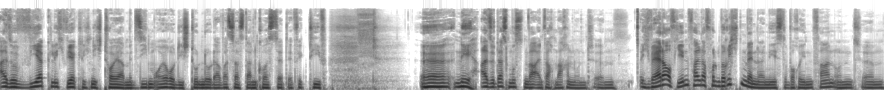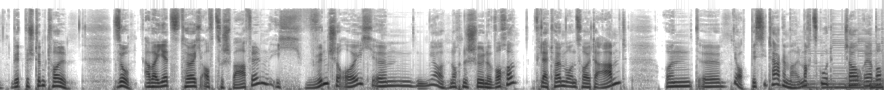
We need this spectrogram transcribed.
also wirklich, wirklich nicht teuer mit sieben Euro die Stunde oder was das dann kostet, effektiv. Äh, nee, also das mussten wir einfach machen und ähm, ich werde auf jeden Fall davon berichten, wenn wir nächste Woche hinfahren und ähm, wird bestimmt toll. So, aber jetzt höre ich auf zu schwafeln. Ich wünsche euch ähm, ja noch eine schöne Woche. Vielleicht hören wir uns heute Abend und äh, ja, bis die Tage mal. Macht's gut. Ciao, euer Bob.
